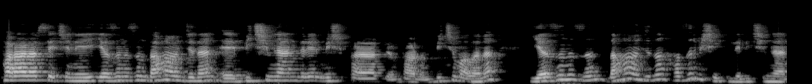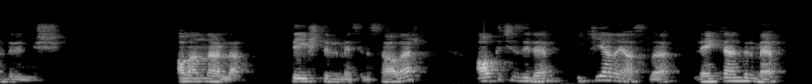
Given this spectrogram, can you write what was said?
Paragraf seçeneği yazınızın daha önceden e, biçimlendirilmiş paragraf diyorum pardon biçim alanı yazınızın daha önceden hazır bir şekilde biçimlendirilmiş alanlarla değiştirilmesini sağlar altı çizili, iki yana yaslı, renklendirme,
